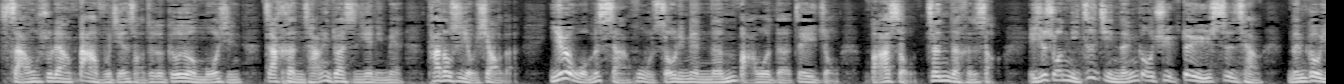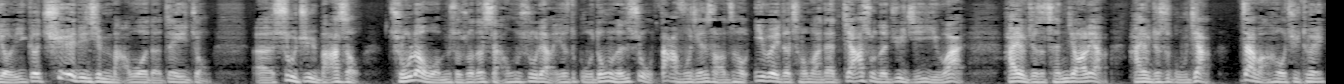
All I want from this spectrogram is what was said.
散户数量大幅减少，这个割肉模型在很长一段时间里面它都是有效的，因为我们散户手里面能把握的这一种把手真的很少。也就是说，你自己能够去对于市场能够有一个确定性把握的这一种呃数据把手。除了我们所说的散户数量，也就是股东人数大幅减少之后，意味着筹码在加速的聚集以外，还有就是成交量，还有就是股价。再往后去推，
